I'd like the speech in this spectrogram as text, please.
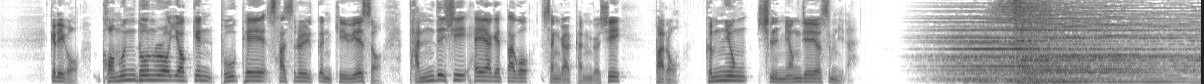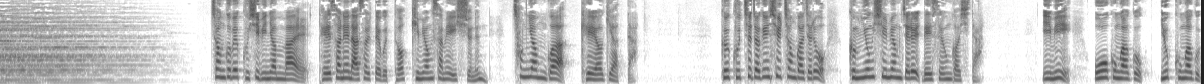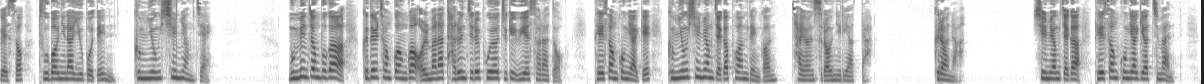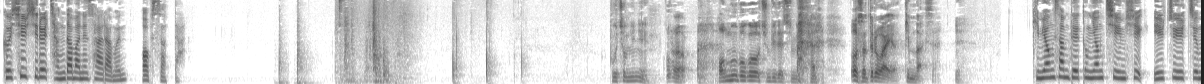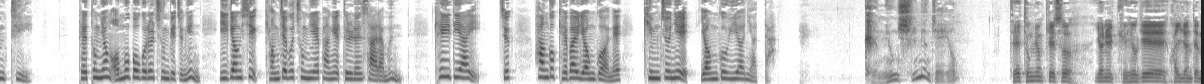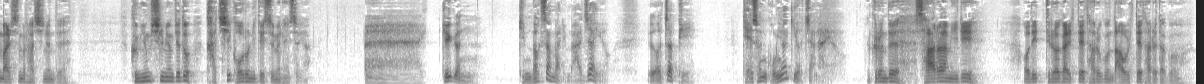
그리고 검은 돈으로 엮인 부패의 사슬을 끊기 위해서 반드시 해야겠다고 생각한 것이 바로 금융 실명제였습니다. 1992년 말 대선에 나설 때부터 김영삼의 이슈는 청렴과 개혁이었다. 그 구체적인 실천 과제로 금융 실명제를 내세운 것이다. 이미 5공화국, 6공화국에서 두 번이나 유보된 금융 실명제. 문민정부가 그들 정권과 얼마나 다른지를 보여주기 위해서라도 대선 공약에 금융 실명제가 포함된 건 자연스러운 일이었다. 그러나 실명제가 대선 공약이었지만 그 실시를 장담하는 사람은 없었다. 부총리님, 어, 업무 보고 준비됐습니다. 어서 들어와요, 김 박사. 김영삼 대통령 취임식 일주일쯤 뒤 대통령 업무 보고를 준비 중인 이경식 경제부 총리의 방에 들른 사람은 KDI, 즉 한국개발연구원의 김준일 연구위원이었다. 금융실명제요? 대통령께서 연일 개혁에 관련된 말씀을 하시는데 금융실명제도 같이 거론이 됐으면 해서요. 그건 김 박사 말이 맞아요. 어차피 대선 공약이었잖아요. 그런데 사람 일이 어디 들어갈 때 다르고 나올 때 다르다고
